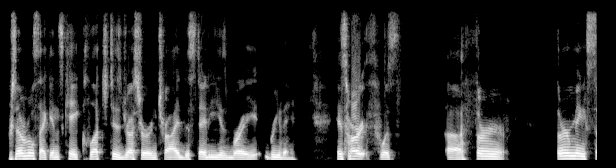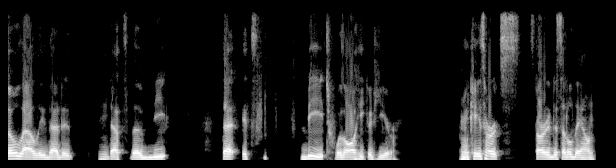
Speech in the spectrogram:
For several seconds, Kay clutched his dresser and tried to steady his bra- breathing. His heart was uh, thur- thurming so loudly that it that's the beat that its beat was all he could hear. When Kay's heart started to settle down,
